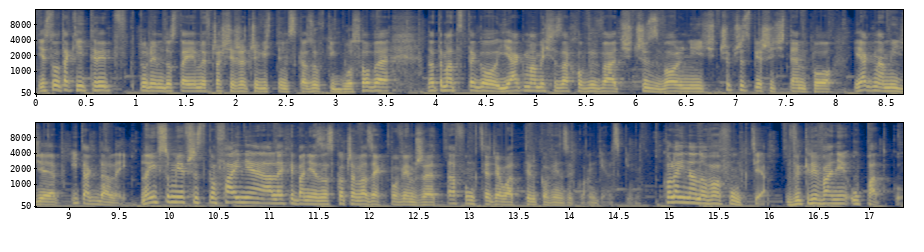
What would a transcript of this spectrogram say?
Jest to taki tryb, w którym dostajemy w czasie rzeczywistym wskazówki głosowe na temat tego, jak mamy się zachowywać, czy zwolnić, czy przyspieszyć tempo, jak nam idzie i tak dalej. No i w sumie wszystko fajnie, ale chyba nie zaskoczę Was, jak powiem, że ta funkcja działa tylko w języku angielskim. Kolejna nowa funkcja wykrywanie upadku.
